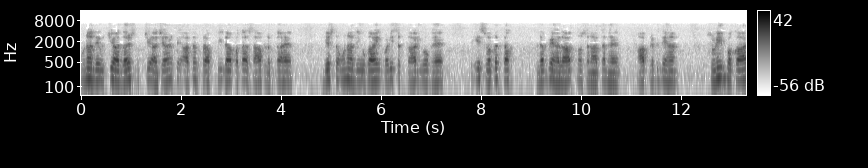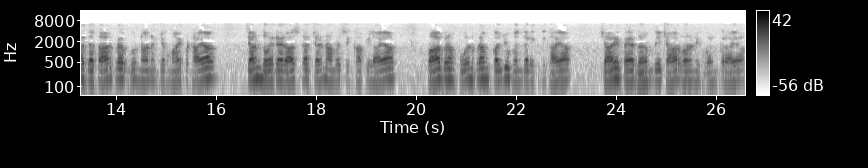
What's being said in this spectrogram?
ਉਹਨਾਂ ਦੇ ਉੱਚੇ ਆਦਰਸ਼, ਉੱਚੇ ਆਚਰਣ ਤੇ ਆਤਮ ਪ੍ਰਾਪਤੀ ਦਾ ਪਤਾ ਸਾਫ਼ ਲੱਗਦਾ ਹੈ। ਜਿਸ ਤੋਂ ਉਹਨਾਂ ਦੀ ਉਗਾਹੀ ਬੜੀ ਸਤਕਾਰਯੋਗ ਹੈ ਇਸ ਵਕਤ ਤੱਕ ਲੱਭੇ ਹਾਲਾਤ ਤੋਂ ਸਨਾਤਨ ਹੈ। ਆਪ ਲਿਖਦੇ ਹਨ, ਸੁਣੀ ਪੁਕਾਰ ਦਾਤਾਰ ਪ੍ਰਭ, ਗੁਰੂ ਨਾਨਕ ਜਗ ਮਾਏ ਪਠਾਇਆ ਚਰਨ ਧੋਏ ਰਹਿ ਰਾਸ ਕਰ, ਚਰਨ ਅੰਮ੍ਰਿਤ ਸਿੱਖਾ ਪਿਲਾਇਆ ਪਾ ਬ੍ਰਹਮ ਪੂਰਨ ਬ੍ਰਹਮ ਕਲਜੂ ਗੰਦਰ ਇੱਕ ਦਿਖਾਇਆ, ਚਾਰੇ ਪੈਰ ਧਰਮ ਦੇ ਚਾਰ ਵਰਨ ਇੱਕ ਵਰਨ ਕਰਾਇਆ,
